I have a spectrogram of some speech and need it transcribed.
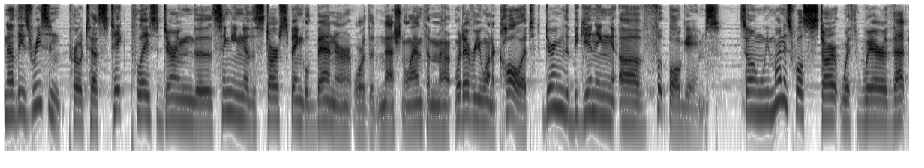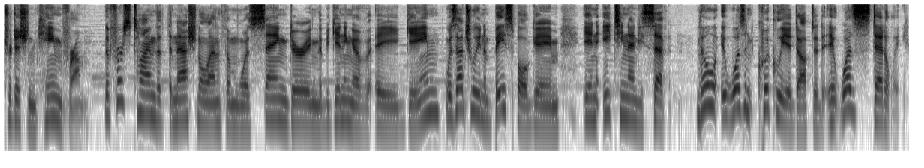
Now, these recent protests take place during the singing of the Star Spangled Banner, or the national anthem, uh, whatever you want to call it, during the beginning of football games. So we might as well start with where that tradition came from. The first time that the national anthem was sang during the beginning of a game was actually in a baseball game in 1897. Though it wasn't quickly adopted, it was steadily,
